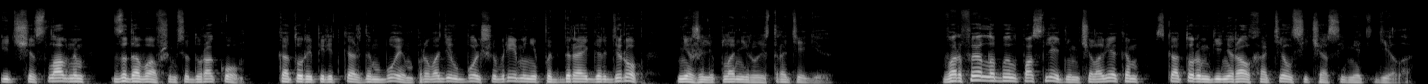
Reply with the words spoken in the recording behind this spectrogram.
и тщеславным, задававшимся дураком, который перед каждым боем проводил больше времени, подбирая гардероб, нежели планируя стратегию. Варфелло был последним человеком, с которым генерал хотел сейчас иметь дело.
